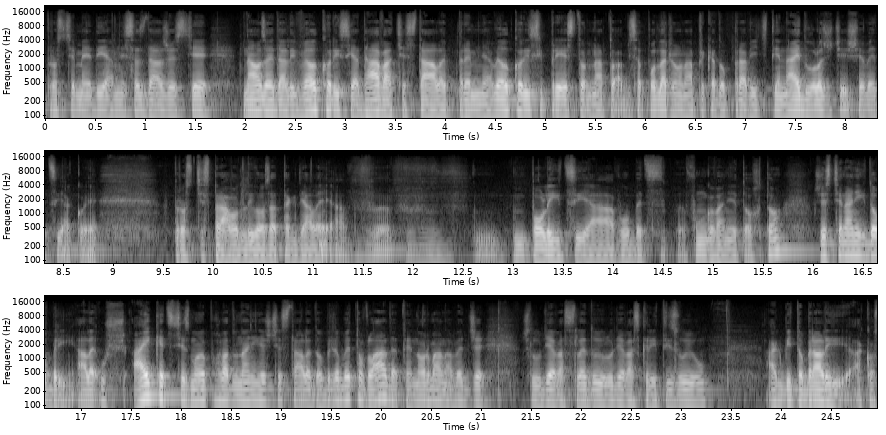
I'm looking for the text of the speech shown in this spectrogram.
proste médiá. Mne sa zdá, že ste naozaj dali veľkorysy dávate stále pre mňa veľkorysý priestor na to, aby sa podarilo napríklad opraviť tie najdôležitejšie veci, ako je proste spravodlivosť a tak ďalej. A v, v, polícia a vôbec fungovanie tohto, že ste na nich dobrí. Ale už aj keď ste z môjho pohľadu na nich ešte stále dobrí, lebo je to vláda, to je normálna vec, že, že ľudia vás sledujú, ľudia vás kritizujú. Ak by to brali ako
